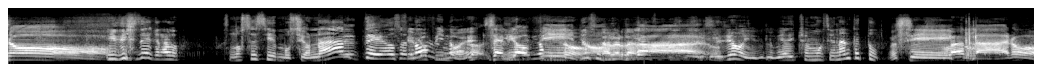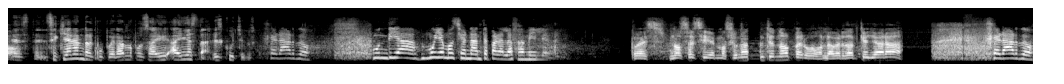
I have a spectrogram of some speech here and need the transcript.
no. Y dice Gerardo, no sé si emocionante, o sea, Se no, vio fino, no, ¿eh? no, Se vio fino, la verdad. Ah, yo, y le hubiera dicho emocionante tú. Sí, Claro. claro. Este, si quieren recuperarlo, pues ahí, ahí está, escuchen. Gerardo, un día muy emocionante para la familia. Pues no sé si emocionante o no, pero la verdad que ya era Gerardo,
